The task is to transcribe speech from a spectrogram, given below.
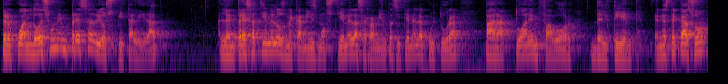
Pero cuando es una empresa de hospitalidad, la empresa tiene los mecanismos, tiene las herramientas y tiene la cultura para actuar en favor del cliente. En este caso,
